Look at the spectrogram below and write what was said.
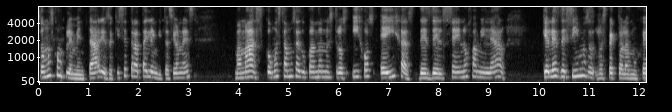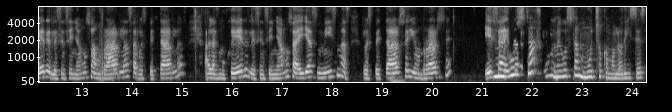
somos complementarios. Aquí se trata y la invitación es, mamás, ¿cómo estamos educando a nuestros hijos e hijas desde el seno familiar? ¿Qué les decimos respecto a las mujeres? Les enseñamos a honrarlas, a respetarlas. A las mujeres les enseñamos a ellas mismas respetarse y honrarse me gusta, me gusta mucho como lo dices,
